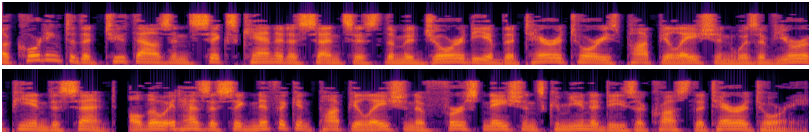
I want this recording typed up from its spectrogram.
According to the 2006 Canada census the majority of the territory's population was of European descent, although it has a significant population of First Nations communities across the territory.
